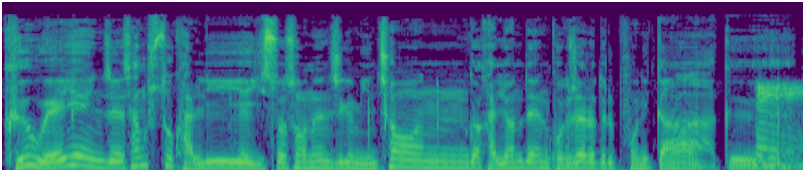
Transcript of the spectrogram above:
그 외에 이제 상수도 관리에 있어서는 지금 인천과 관련된 보도자료들을 보니까 그 네.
